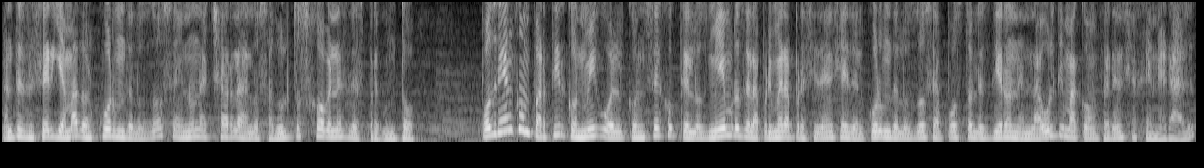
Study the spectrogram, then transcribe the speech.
antes de ser llamado al quórum de los doce en una charla a los adultos jóvenes, les preguntó, ¿podrían compartir conmigo el consejo que los miembros de la primera presidencia y del quórum de los doce apóstoles dieron en la última conferencia general?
